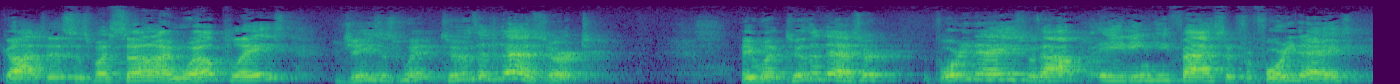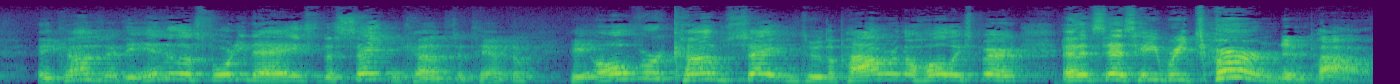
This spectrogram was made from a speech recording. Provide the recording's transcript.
God This is my son, I am well pleased. Jesus went to the desert. He went to the desert 40 days without eating. He fasted for 40 days. He comes at the end of those 40 days, the Satan comes to tempt him. he overcomes Satan through the power of the Holy Spirit, and it says he returned in power.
